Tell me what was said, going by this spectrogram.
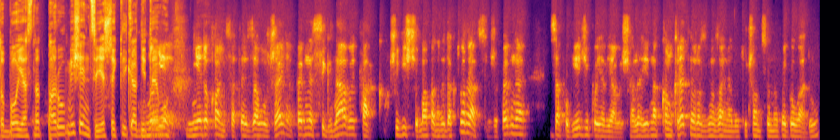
To było jasne od paru miesięcy, jeszcze kilka dni no temu. Nie, nie do końca. Te założenia, pewne sygnały, tak. Oczywiście ma pan redaktor rację, że pewne zapowiedzi pojawiały się, ale jednak konkretne rozwiązania dotyczące Nowego Ładu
